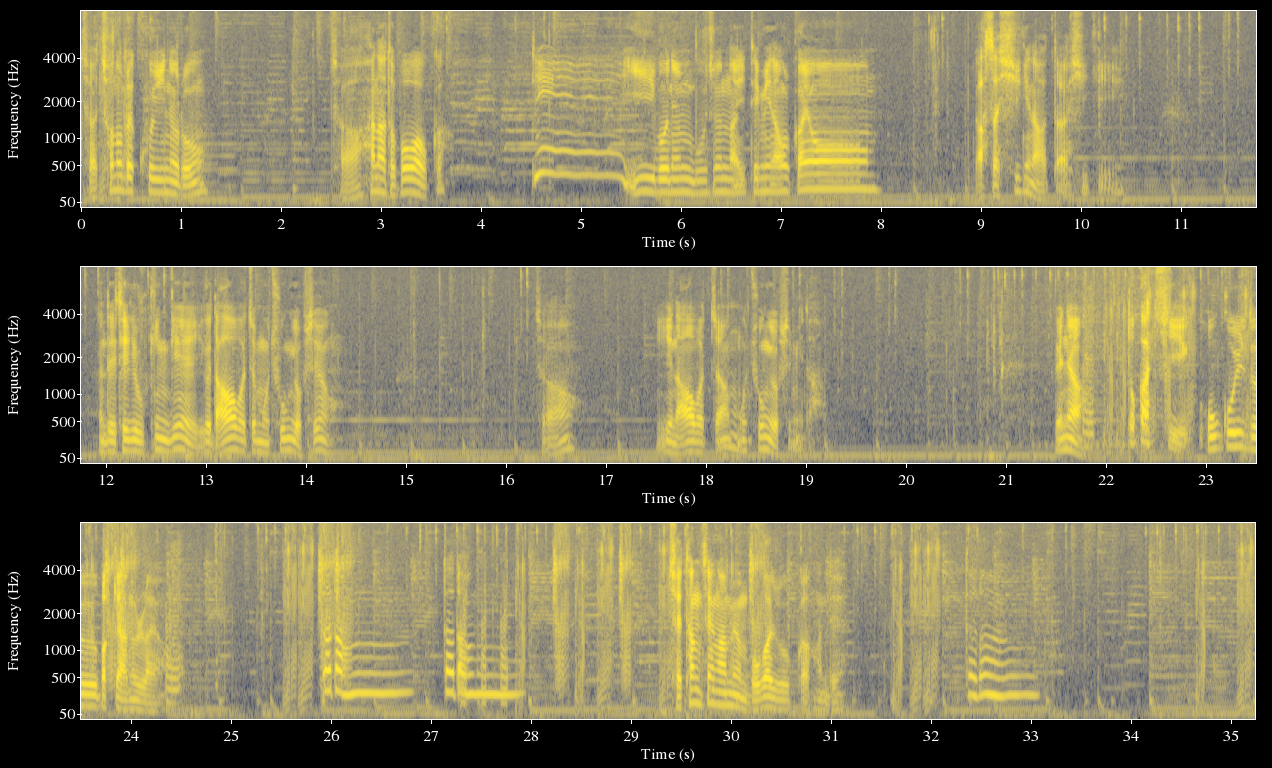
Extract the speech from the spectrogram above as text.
자 1500 코인으로. 자 하나 더 뽑아볼까? 띵! 이번엔 무슨 아이템이 나올까요? 아싸 희귀 나왔다 희귀. 근데 되게 웃긴 게 이거 나와봤자 뭐 좋은 게 없어요. 자 이게 나와봤자 뭐 좋은 게 없습니다. 왜냐? 똑같이 5골드밖에 안 올라요. 따당 따당 재탕생하면 뭐가 좋을까 근데 따당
